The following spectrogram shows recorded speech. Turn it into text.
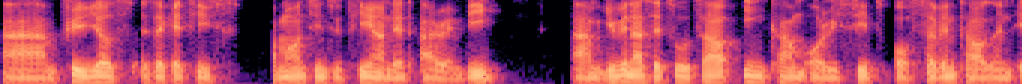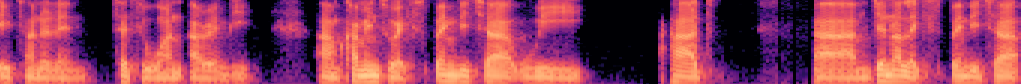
um, previous executives amounting to 300 RMB, um, giving us a total income or receipt of 7,831 RMB. Um, coming to expenditure, we had um, general expenditure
